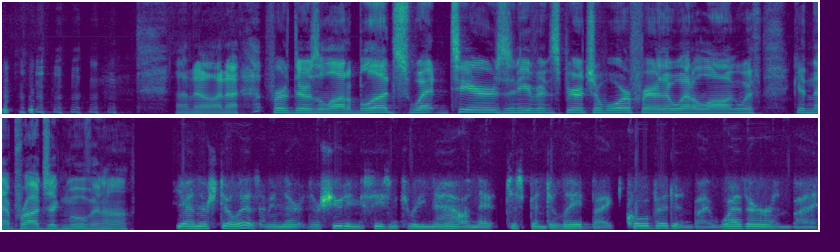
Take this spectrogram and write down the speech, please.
I know, and I've heard there's a lot of blood, sweat, and tears, and even spiritual warfare that went along with getting that project moving, huh? Yeah, and there still is. I mean, they're they're shooting season three now, and they've just been delayed by COVID and by weather and by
